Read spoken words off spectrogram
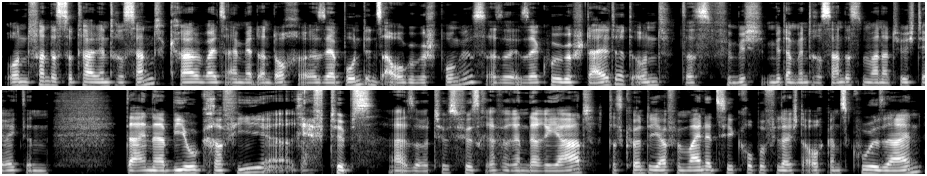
und fand das total interessant, gerade weil es einem ja dann doch äh, sehr bunt ins Auge gesprungen ist. Also sehr cool gestaltet. Und das für mich mit am interessantesten war natürlich direkt in deiner Biografie Ref-Tipps, also Tipps fürs Referendariat. Das könnte ja für meine Zielgruppe vielleicht auch ganz cool sein.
